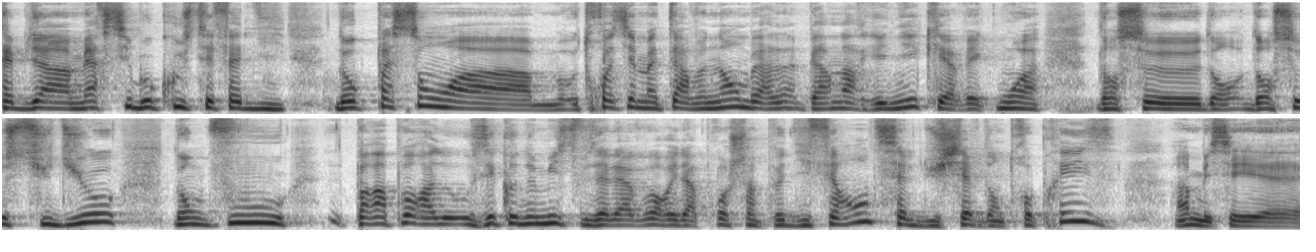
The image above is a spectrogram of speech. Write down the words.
Très bien, merci beaucoup Stéphanie. Donc passons à, au troisième intervenant, Bernard Guénier, qui est avec moi dans ce, dans, dans, ce studio. Donc vous, par rapport aux économistes, vous allez avoir une approche un peu différente, celle du chef d'entreprise, hein, mais c'est, euh,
